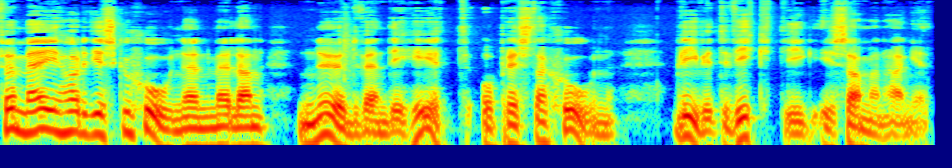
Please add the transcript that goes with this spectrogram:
För mig har diskussionen mellan nödvändighet och prestation blivit viktig i sammanhanget.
